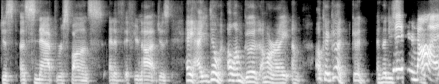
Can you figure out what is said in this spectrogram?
just a snap response. And if, if you're not just, hey, how you doing? Oh, I'm good. I'm all right. I'm okay, good, good. And then you but if you're not,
